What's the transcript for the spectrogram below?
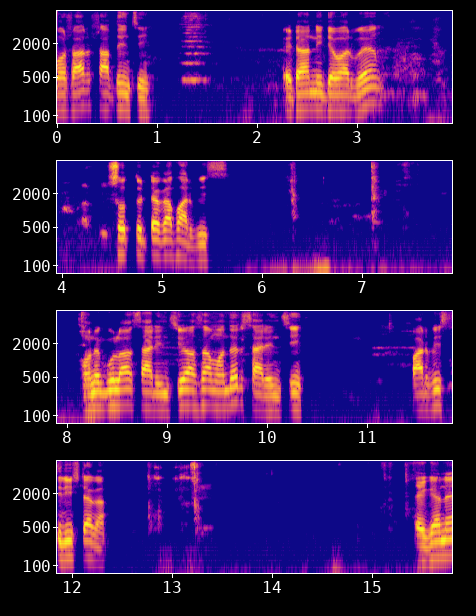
ঘষার সাত ইঞ্চি। এটা নিতে পারবে। সত্তর টাকা পার পিস অনেকগুলা চার ইঞ্চিও আছে আমাদের, চার ইঞ্চি। পার পিস তিরিশ টাকা। এখানে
